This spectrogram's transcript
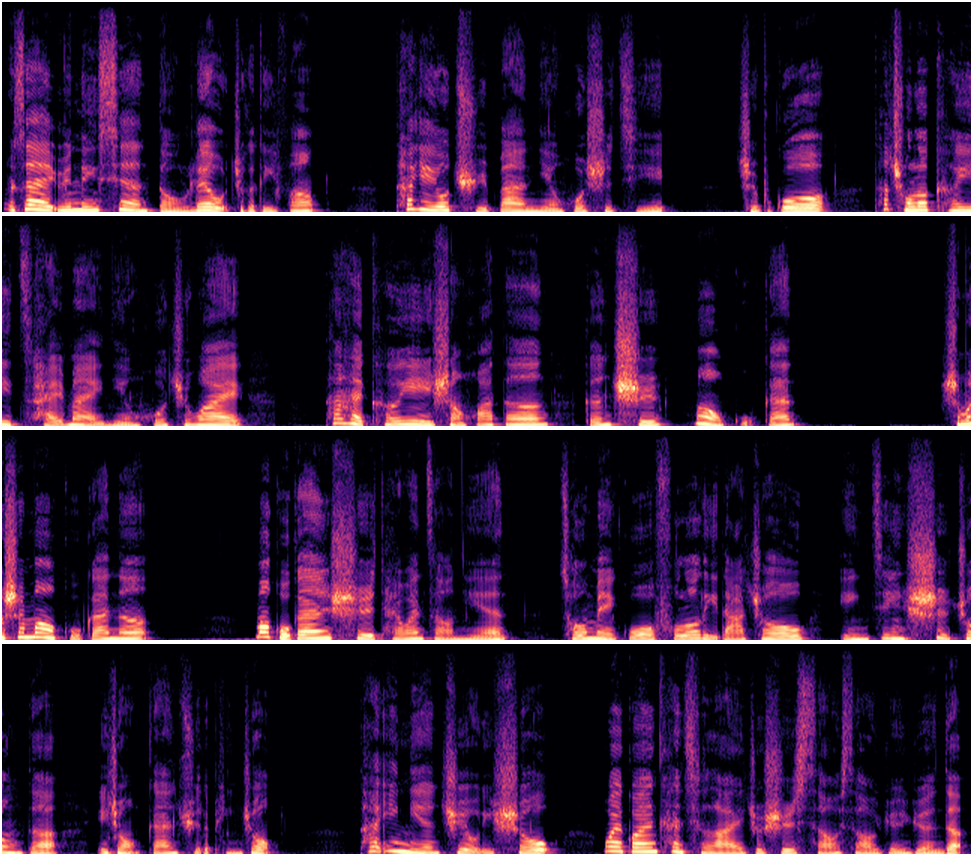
而在云林县斗六这个地方，它也有举办年货市集，只不过它除了可以采买年货之外，它还可以赏花灯跟吃茂谷柑。什么是茂谷柑呢？茂谷柑是台湾早年从美国佛罗里达州引进试种的一种柑橘的品种。它一年只有一收，外观看起来就是小小圆圆的，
